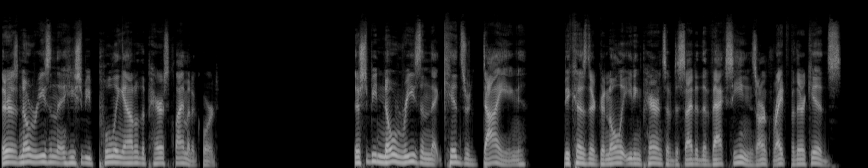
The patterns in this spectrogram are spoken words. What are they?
There is no reason that he should be pulling out of the Paris Climate Accord. There should be no reason that kids are dying because their granola eating parents have decided that vaccines aren't right for their kids.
